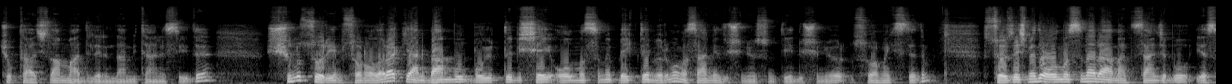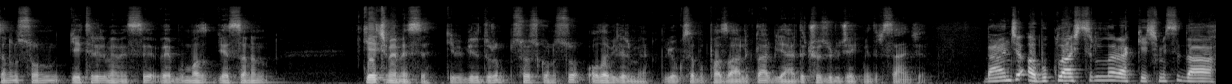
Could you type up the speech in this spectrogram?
çok tartışılan maddelerinden bir tanesiydi. Şunu sorayım son olarak yani ben bu boyutta bir şey olmasını beklemiyorum ama sen ne düşünüyorsun diye düşünüyor sormak istedim. Sözleşmede olmasına rağmen sence bu yasanın sonun getirilmemesi ve bu yasanın geçmemesi gibi bir durum söz konusu olabilir mi? Yoksa bu pazarlıklar bir yerde çözülecek midir sence? Bence abuklaştırılarak geçmesi daha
